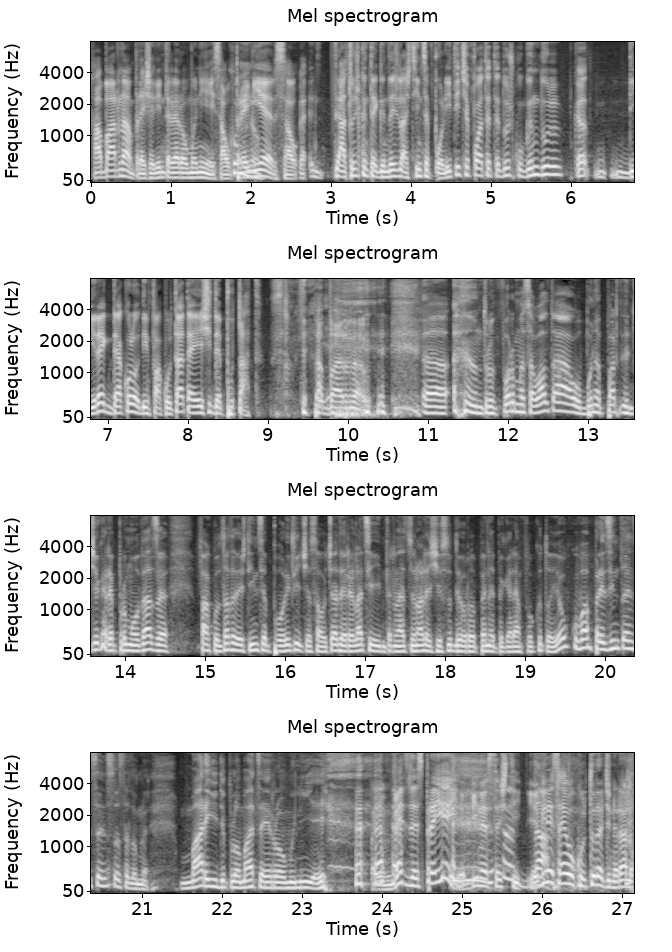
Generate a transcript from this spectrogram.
habar n-am, președintele României sau Cum premier sau... Atunci când te gândești la științe politice, poate te duci cu gândul că direct de acolo, din facultate, ai ieșit deputat. Sau de habar n-am. Uh, într-o formă sau alta, o bună parte din cei care promovează facultatea de științe politice sau cea de relații internaționale și studii europene pe care am făcut-o eu, cumva prezintă în sensul ăsta, domnule. Marii diplomați ai României. Păi înveți despre ei, e bine să știi. E Da. bine să ai o cultură generală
